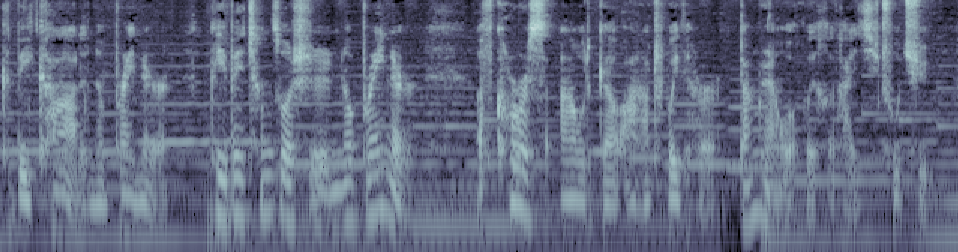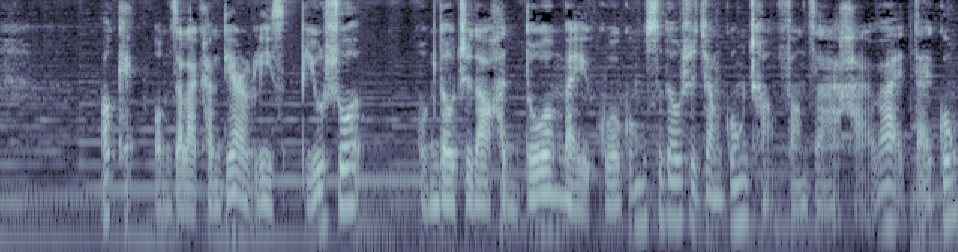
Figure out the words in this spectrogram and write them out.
Could be called a no-brainer. 可以被称作是 no-brainer. Of course, I would go out with her. 当然，我会和她一起出去。 OK，我们再来看第二个例子，比如说。我们都知道，很多美国公司都是将工厂放在海外代工。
